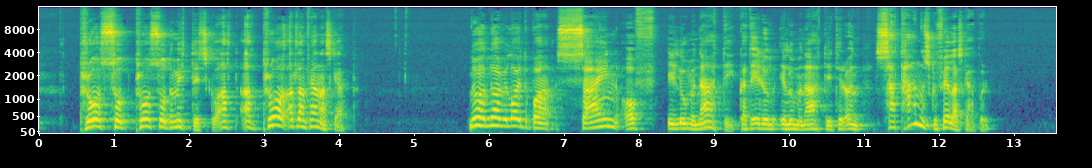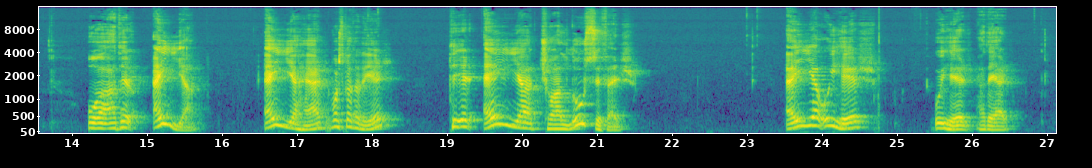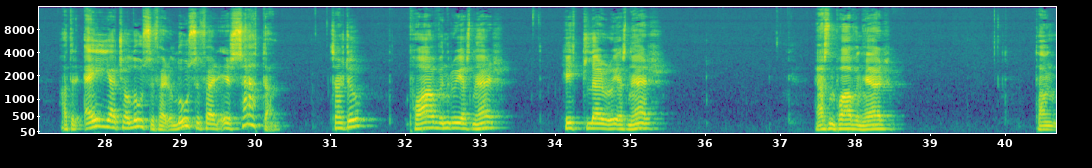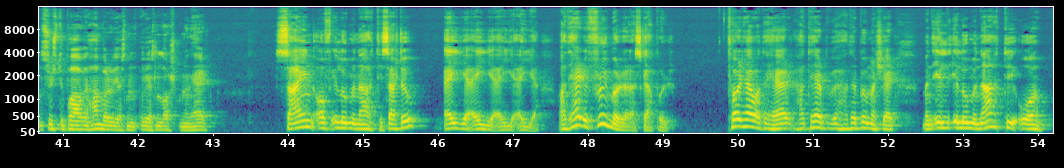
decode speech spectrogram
prosodomittisk pro og alt, alt, pro, alt, fennaskap. Nu, nu har vi løyde på Sign of Illuminati, hva er Illuminati til en satanisk fellesskap. Og at det er eia, eia her, hva skal det er? Det er eia tja Lucifer. Eia og her, og her, at det er. At det er eia tja Lucifer, og Lucifer er Satan. Sars du? Paven rujas nær, Hitler rujas nær, Hersen paven her, den sørste paven, han var ujasen, ujasen lorsten her. Sign of Illuminati, sier du? Eia, eia, eia, eia. det her er frumørere skapur. Tar her at det her, at her, at her bummer skjer, men Illuminati og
